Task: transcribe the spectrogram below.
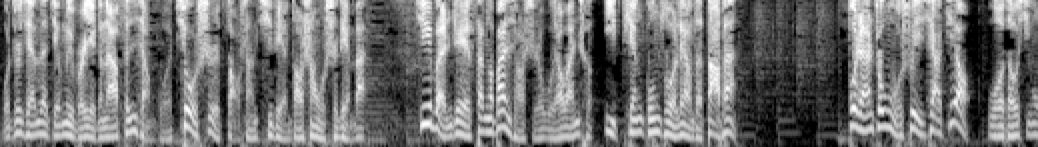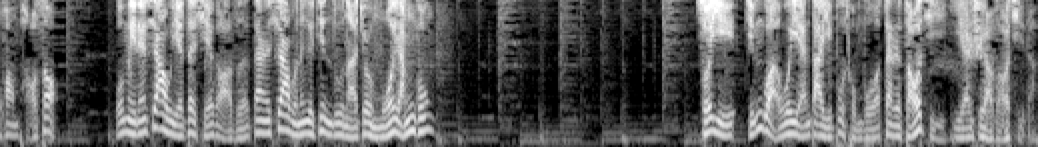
我之前在节目里边也跟大家分享过，就是早上七点到上午十点半，基本这三个半小时我要完成一天工作量的大半，不然中午睡一下觉我都心慌咆躁。我每天下午也在写稿子，但是下午那个进度呢就是磨洋工。所以尽管微言大义不重播，但是早起依然是要早起的。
